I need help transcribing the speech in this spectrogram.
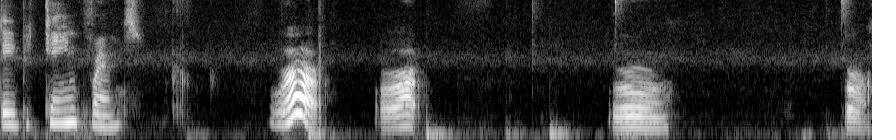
they became friends. Roar, roar, roar, roar.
